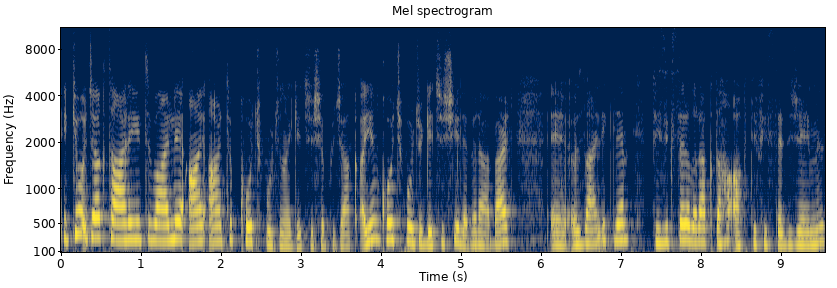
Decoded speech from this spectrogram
2 Ocak tarihi itibariyle Ay artık Koç burcuna geçiş yapacak. Ayın Koç burcu geçişiyle beraber e, özellikle fiziksel olarak daha aktif hissedeceğimiz,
